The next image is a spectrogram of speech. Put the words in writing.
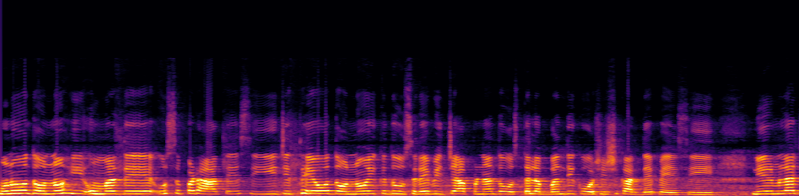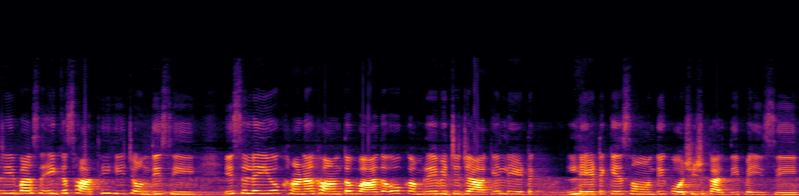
ਹੁਣ ਉਹ ਦੋਨੋਂ ਹੀ ਉਮਰ ਦੇ ਉਸ ਪੜਾਅ ਤੇ ਸੀ, ਜਿੱਥੇ ਉਹ ਦੋਨੋਂ ਇੱਕ ਦੂਸਰੇ ਵਿੱਚ ਆਪਣਾ ਦੋਸਤ ਲੱਭਣ ਦੀ ਕੋਸ਼ਿਸ਼ ਕਰਦੇ ਪਏ ਸੀ। ਨਿਰਮਲਾ ਜੀ ਬਸ ਇੱਕ ਸਾਥੀ ਹੀ ਚਾਹੁੰਦੀ ਸੀ। ਇਸ ਲਈ ਉਹ ਖਾਣਾ ਖਾਣ ਤੋਂ ਬਾਅਦ ਉਹ ਕਮਰੇ ਵਿੱਚ ਜਾ ਕੇ ਲੇਟ ਲੇਟ ਕੇ ਸੌਣ ਦੀ ਕੋਸ਼ਿਸ਼ ਕਰਦੀ ਪਈ ਸੀ।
